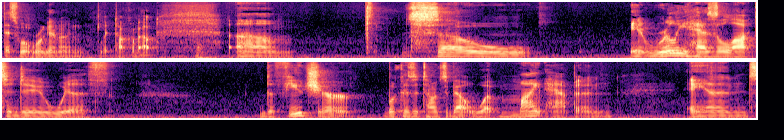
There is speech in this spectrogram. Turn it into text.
that's what we're going to like, talk about. Um, so it really has a lot to do with the future because it talks about what might happen and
